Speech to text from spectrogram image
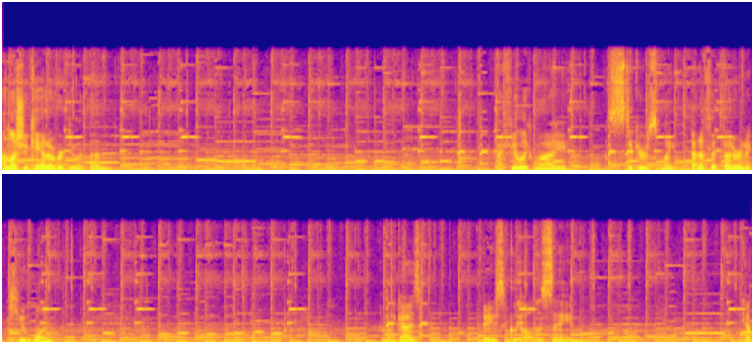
Unless you can overdo it, then... feel like my stickers might benefit better in a cute one. And my guy's basically all the same. Yep.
